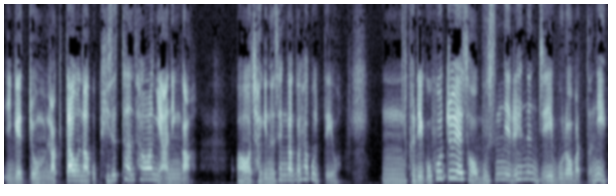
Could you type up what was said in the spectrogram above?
이게 좀 락다운하고 비슷한 상황이 아닌가 어, 자기는 생각을 하고 있대요. 음, 그리고 호주에서 무슨 일을 했는지 물어봤더니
